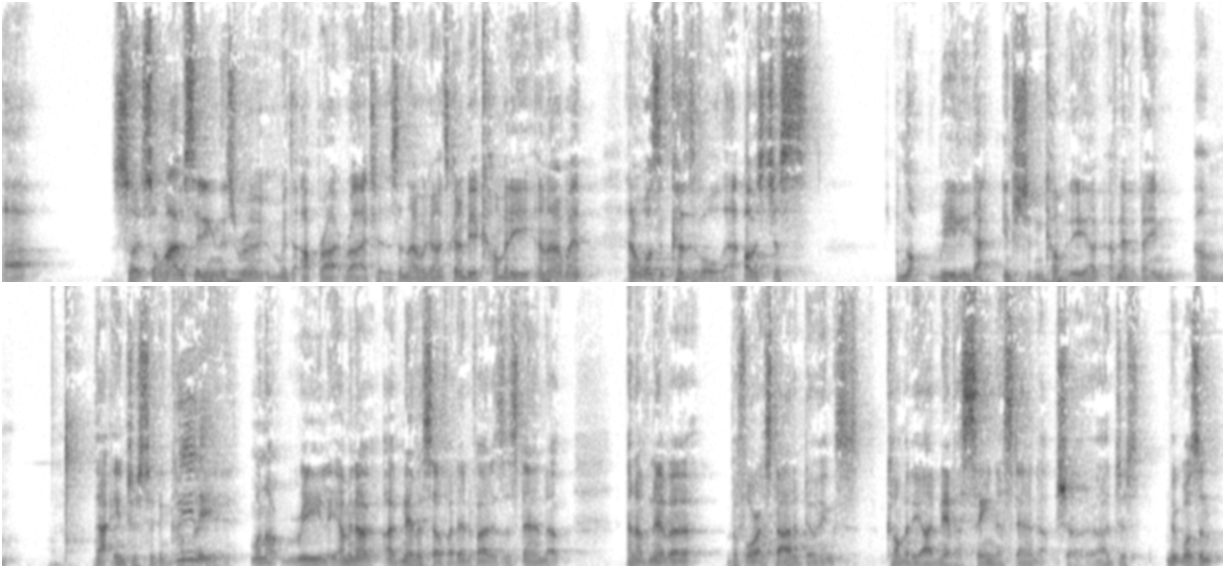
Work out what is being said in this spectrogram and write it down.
uh, so so I was sitting in this room with upright writers, and they were going, "It's going to be a comedy," and I went, and it wasn't because of all that. I was just. I'm not really that interested in comedy. I, I've never been um, that interested in comedy. Really? Well, not really. I mean, I, I've never self-identified as a stand-up, and I've never before I started doing comedy, I'd never seen a stand-up show. I just it wasn't.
